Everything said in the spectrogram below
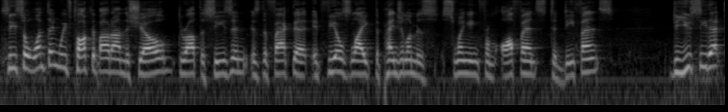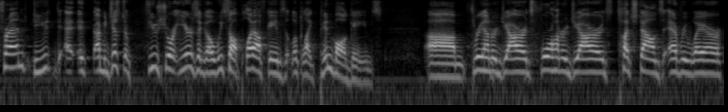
See, so one thing we've talked about on the show throughout the season is the fact that it feels like the pendulum is swinging from offense to defense. Do you see that trend? Do you? I mean, just a few short years ago, we saw playoff games that looked like pinball games. Um, 300 yards, 400 yards, touchdowns everywhere.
